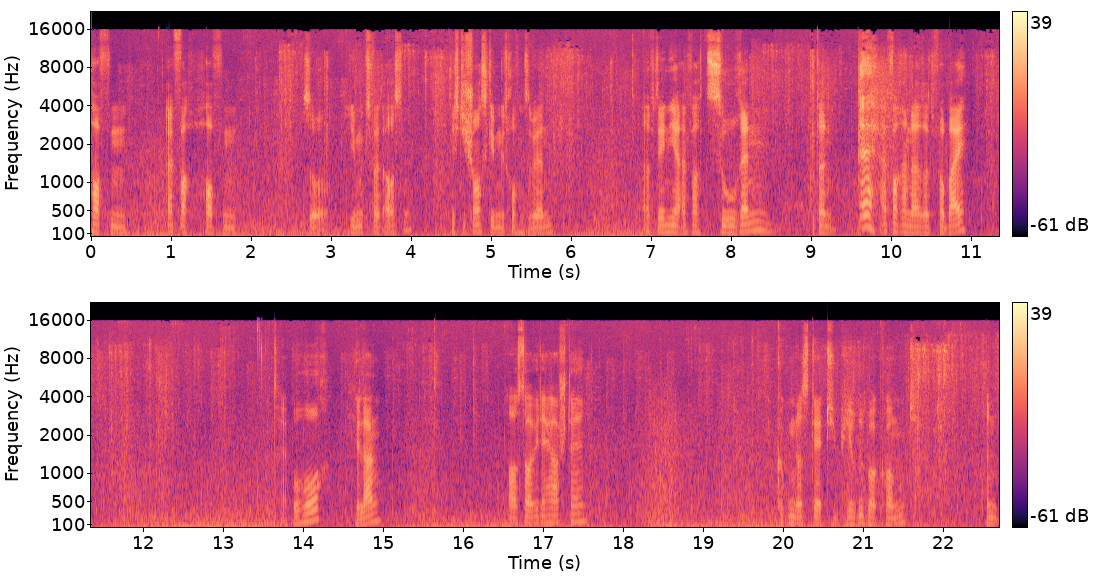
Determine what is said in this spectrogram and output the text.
hoffen. Einfach hoffen. So, hier möglichst weit außen. Nicht die Chance geben, getroffen zu werden. Auf den hier einfach zu rennen. Und dann äh, einfach an der Seite vorbei. Treppe hoch. Hier lang. Ausdauer wiederherstellen. Gucken, dass der Typ hier rüberkommt. Dann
